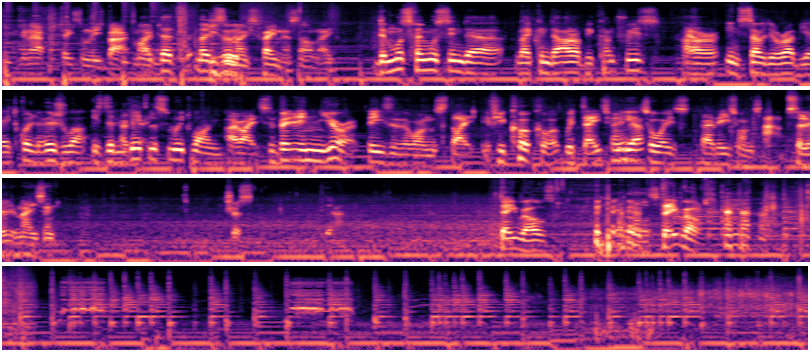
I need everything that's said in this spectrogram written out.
I'm gonna have to take some of these back. My, That's these are the most famous, aren't they? The most famous in the like in the Arabic countries Yeah. Are in Saudi Arabia. It's called Ajwa. It's the Okay. little sweet one. All right. So, but in Europe, these are the ones like if you cook or with dates, or anything, Yeah. it's always uh, these ones. Absolutely amazing. Just yeah. Day rolls. Day rolls. Day rolls.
